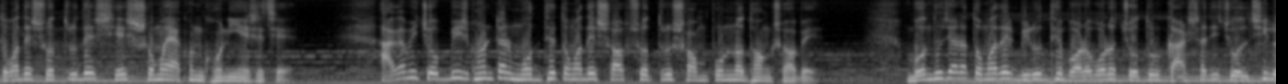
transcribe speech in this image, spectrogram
তোমাদের শত্রুদের শেষ সময় এখন ঘনিয়ে এসেছে। আগামী চব্বিশ ঘণ্টার মধ্যে তোমাদের সব শত্রু সম্পূর্ণ ধ্বংস হবে। বন্ধু, যারা তোমাদের বিরুদ্ধে বড় বড় চতুর কারসাজি চলছিল,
